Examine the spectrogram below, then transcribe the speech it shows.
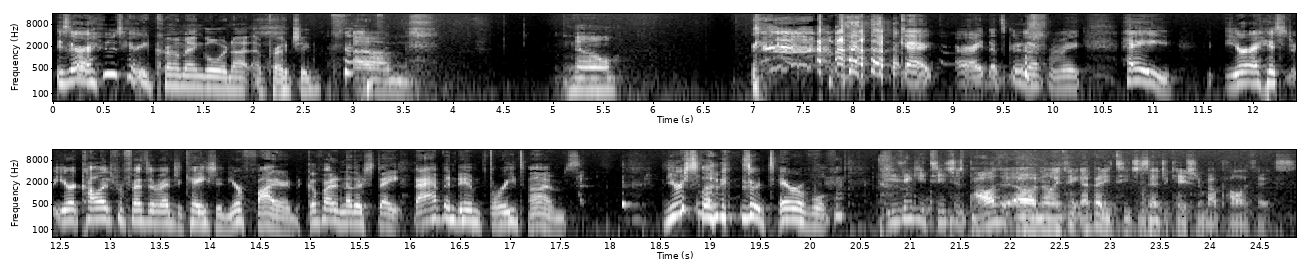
Is there a who's Harry Crumb angle we're not approaching? Um, no. okay, all right, that's good enough for me. Hey, you're a history, you're a college professor of education. You're fired. Go find another state. That happened to him three times. Your slogans are terrible. Do you think he teaches politics? Oh no, I think I bet he teaches education about politics.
